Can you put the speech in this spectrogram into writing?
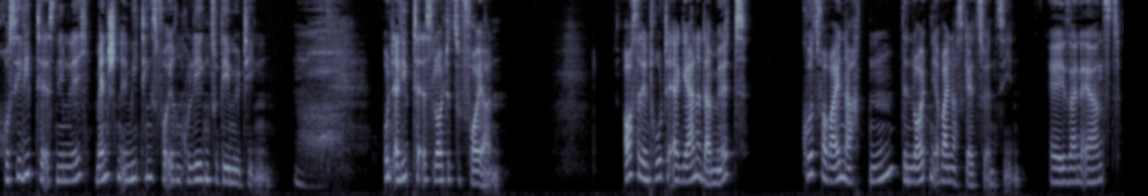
José liebte es nämlich, Menschen in Meetings vor ihren Kollegen zu demütigen. Und er liebte es, Leute zu feuern. Außerdem drohte er gerne damit, kurz vor Weihnachten den Leuten ihr Weihnachtsgeld zu entziehen. Ey, sein Ernst?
